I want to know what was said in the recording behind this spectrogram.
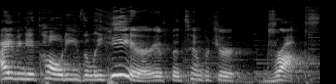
I even get cold easily here if the temperature drops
